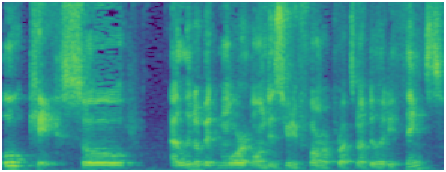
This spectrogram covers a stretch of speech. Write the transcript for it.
Okay, so a little bit more on this uniform approximability things.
